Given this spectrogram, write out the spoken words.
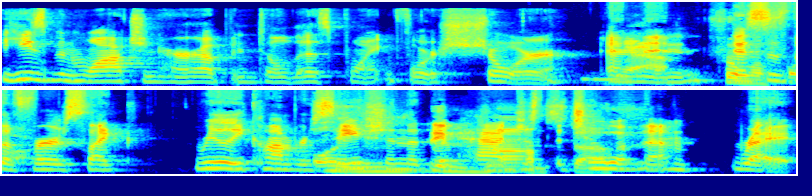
He's been watching her up until this point for sure. And Yeah. then From this is the first like really conversation that they've had, just the stuff. two of them. Right.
